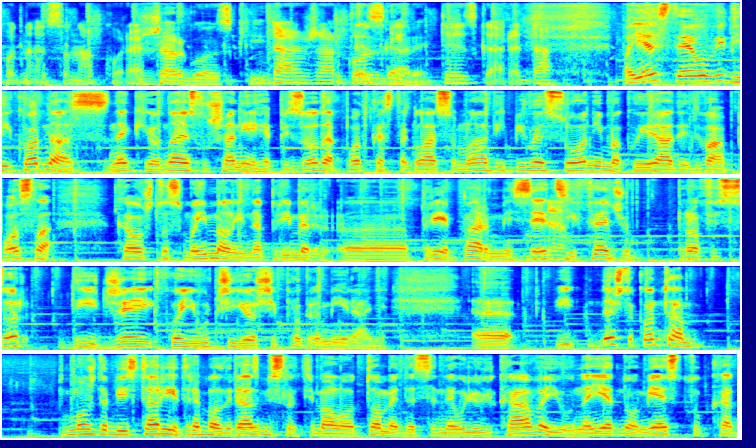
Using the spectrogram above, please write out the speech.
kod nas onako rekao. Žargonski. Da, žargonski tezgare. tezgare, da. Pa jeste, evo vidi i kod nas neke od najslušanijih epizoda podcasta Glaso mladih bile su onima koji rade dva posla, kao što smo imali, na primjer, uh, prije par mjeseci da. Feđu, profesor, DJ, koji uči još i programiranje. Uh, I nešto kontam, možda bi stariji trebali razmisliti malo o tome da se ne uljuljkavaju na jednom mjestu kad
